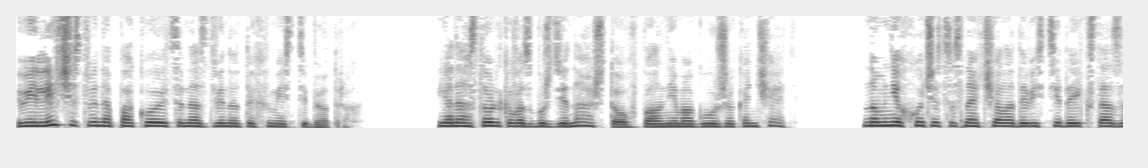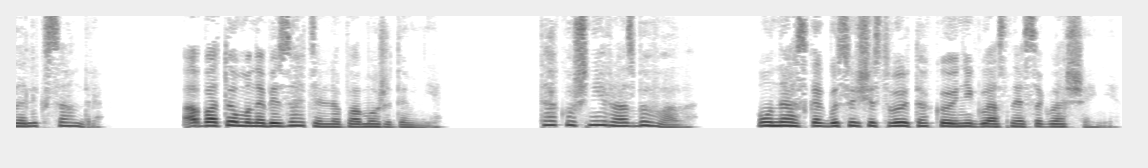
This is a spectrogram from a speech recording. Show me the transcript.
величественно покоится на сдвинутых вместе бедрах. Я настолько возбуждена, что вполне могу уже кончать. Но мне хочется сначала довести до экстаза Александра, а потом он обязательно поможет и мне. Так уж не раз бывало. У нас как бы существует такое негласное соглашение.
